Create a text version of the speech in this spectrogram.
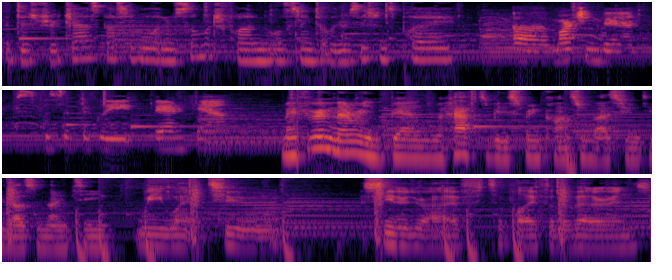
the District Jazz Festival and it was so much fun listening to other musicians play. Uh, marching band, specifically band camp. My favorite memory in band would have to be the spring concert last year in 2019. We went to Cedar Drive to play for the veterans.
